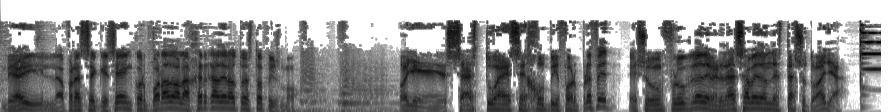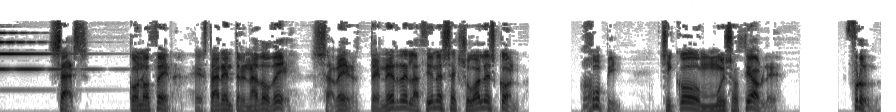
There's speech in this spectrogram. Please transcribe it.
De ahí la frase que se ha incorporado a la jerga del autoestopismo. Oye, ¿sabes tú a ese Hoopy for Prefect? Es un frug que de verdad sabe dónde está su toalla. SAS. Conocer, estar entrenado de, saber, tener relaciones sexuales con. Hoopy. Chico muy sociable. Frud.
